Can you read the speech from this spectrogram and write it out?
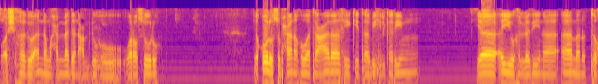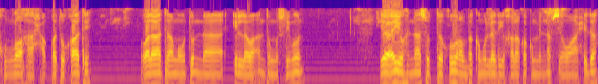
وأشهد أن محمدا عبده ورسوله. يقول سبحانه وتعالى في كتابه الكريم يا أيها الذين آمنوا اتقوا الله حق تقاته ولا تموتن إلا وأنتم مسلمون. يا أيها الناس اتقوا ربكم الذي خلقكم من نفس واحدة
